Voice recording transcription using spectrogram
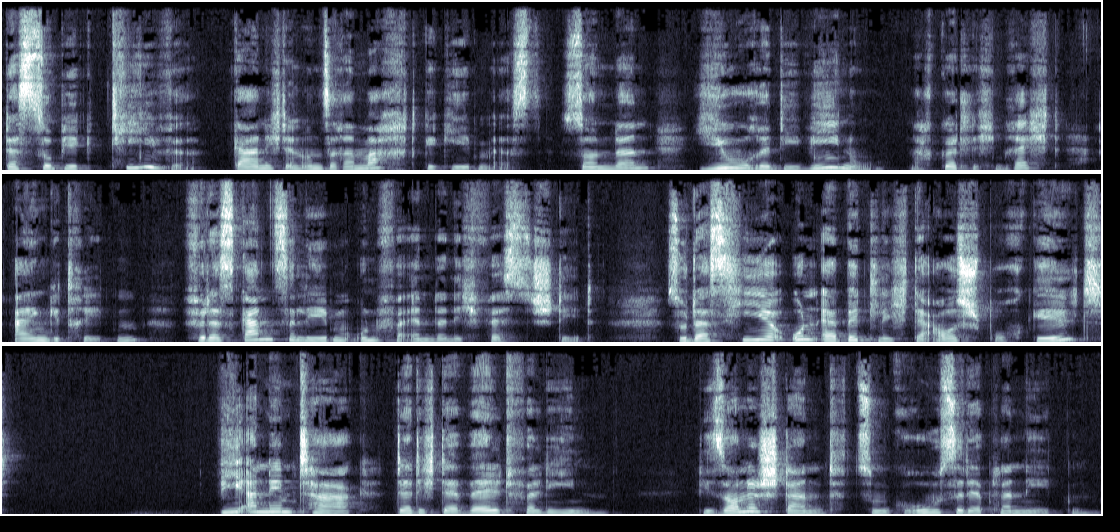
das Subjektive gar nicht in unserer Macht gegeben ist, sondern jure divino, nach göttlichem Recht, eingetreten, für das ganze Leben unveränderlich feststeht, so dass hier unerbittlich der Ausspruch gilt, wie an dem Tag, der dich der Welt verliehen, die Sonne stand zum Gruße der Planeten,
